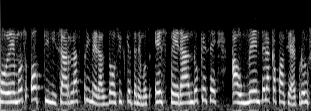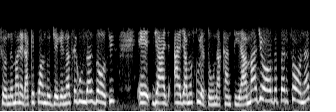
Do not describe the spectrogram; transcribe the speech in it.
podemos optimizar las primeras dosis que tenemos esperando que se aumente la capacidad de producción de manera que cuando lleguen las segundas dosis eh, ya hayamos cubierto una cantidad mayor de personas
